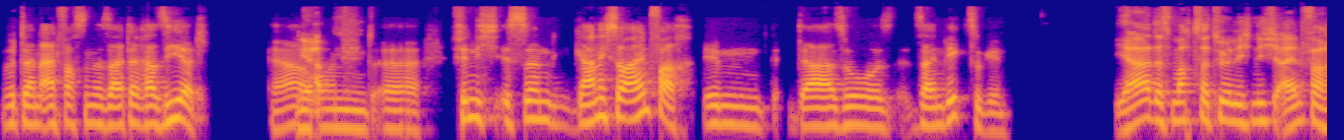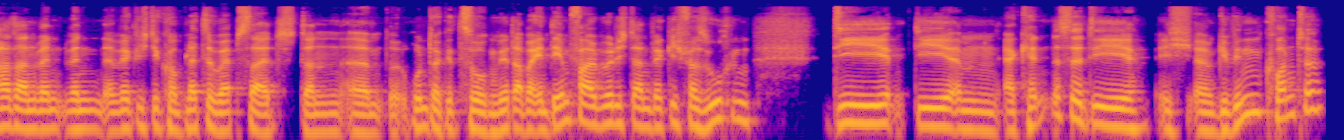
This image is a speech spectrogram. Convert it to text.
wird dann einfach so eine Seite rasiert. Ja, ja. und äh, finde ich, ist so ein, gar nicht so einfach, eben da so seinen Weg zu gehen. Ja, das macht es natürlich nicht einfacher dann, wenn, wenn wirklich die komplette Website dann ähm, runtergezogen wird. Aber in dem Fall würde ich dann wirklich versuchen, die, die ähm, Erkenntnisse, die ich äh, gewinnen konnte,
